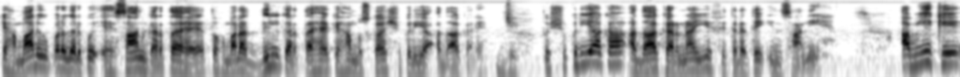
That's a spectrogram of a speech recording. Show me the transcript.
کہ ہمارے اوپر اگر کوئی احسان کرتا ہے تو ہمارا دل کرتا ہے کہ ہم اس کا شکریہ ادا کریں۔ جی۔ تو شکریہ کا ادا کرنا یہ فطرت انسانی ہے۔ اب یہ کہ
